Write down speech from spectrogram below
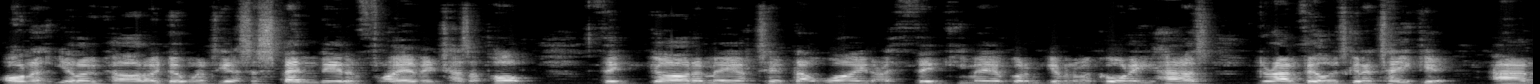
on a yellow card. I don't want him to get suspended, and Vlahovic has a pop think Garda may have tipped that wide. I think he may have got him given him a corner. He has. Duranville is going to take it, and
